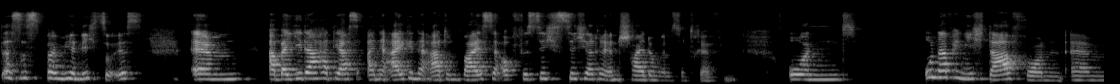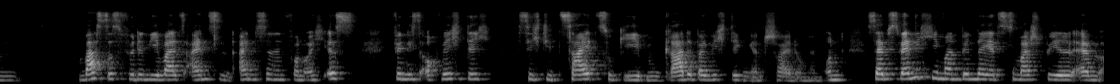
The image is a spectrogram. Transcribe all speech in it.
dass es bei mir nicht so ist. Ähm, aber jeder hat ja eine eigene Art und Weise, auch für sich sichere Entscheidungen zu treffen. Und unabhängig davon, ähm, was das für den jeweils Einzelnen von euch ist, finde ich es auch wichtig, sich die Zeit zu geben, gerade bei wichtigen Entscheidungen. Und selbst wenn ich jemand bin, der jetzt zum Beispiel ähm,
